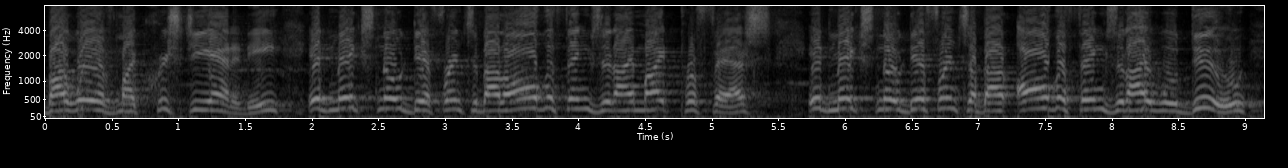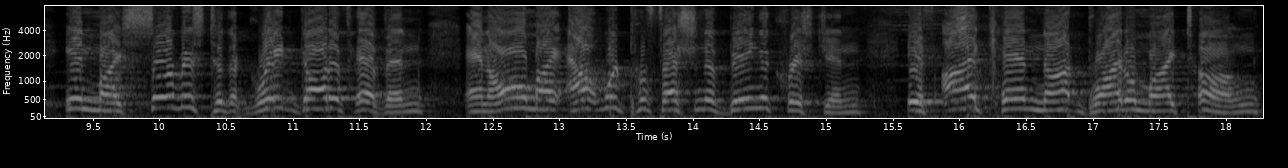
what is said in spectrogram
by way of my Christianity. It makes no difference about all the things that I might profess. It makes no difference about all the things that I will do in my service to the great God of heaven and all my outward profession of being a Christian. If I cannot bridle my tongue,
